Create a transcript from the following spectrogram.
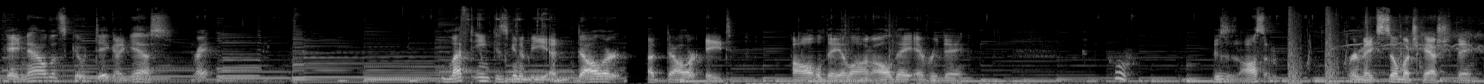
Okay, now let's go dig, I guess. Right? Left Inc is gonna be a dollar a dollar eight all day long, all day, every day. Whew. This is awesome. We're gonna make so much cash today.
